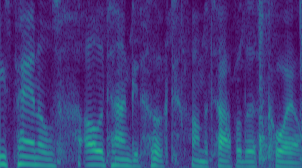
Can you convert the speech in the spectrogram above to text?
These panels all the time get hooked on the top of this coil.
